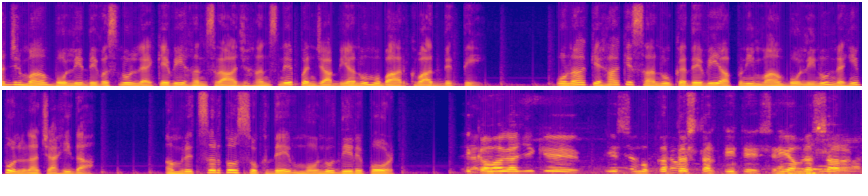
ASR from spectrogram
ਅੱਜ ਮਾਂ ਬੋਲੀ ਦਿਵਸ ਨੂੰ ਲੈ ਕੇ ਵੀ ਹੰਸਰਾਜ ਹੰਸ ਨੇ ਪੰਜਾਬੀਆਂ ਨੂੰ ਮੁਬਾਰਕਬਾਦ ਦਿੱਤੀ। ਉਨ੍ਹਾਂ ਕਿਹਾ ਕਿ ਸਾਨੂੰ ਕਦੇ ਵੀ ਆਪਣੀ ਮਾਂ ਬੋਲੀ ਨੂੰ ਨਹੀਂ ਭੁੱਲਣਾ ਚਾਹੀਦਾ। ਅੰਮ੍ਰਿਤਸਰ ਤੋਂ ਸੁਖਦੇਵ ਮੋਨੂ ਦੀ ਰਿਪੋਰਟ। ਇਹ ਕਹਾਂਗਾ ਜੀ ਕਿ ਇਸ ਮੁਕੱਦਸ ਧਰਤੀ ਤੇ ਸ੍ਰੀ ਅੰਮ੍ਰਿਤਸਰ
